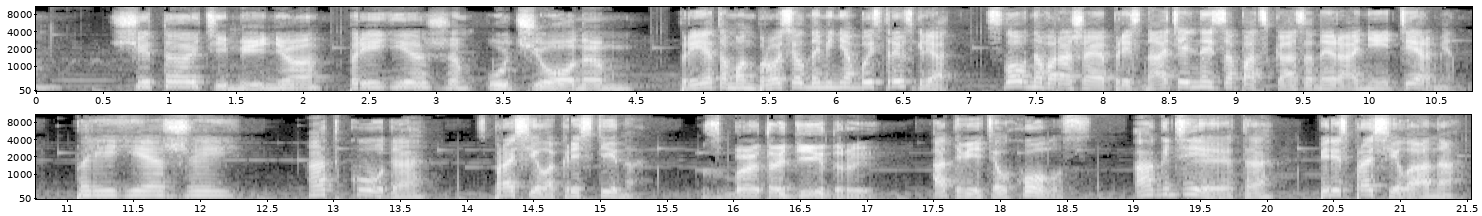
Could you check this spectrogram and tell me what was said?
считайте меня приезжим ученым». При этом он бросил на меня быстрый взгляд – словно выражая признательность за подсказанный ранее термин. «Приезжий... откуда?» – спросила Кристина. «С бета-дидры», – ответил Холус. «А где это?» – переспросила она.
